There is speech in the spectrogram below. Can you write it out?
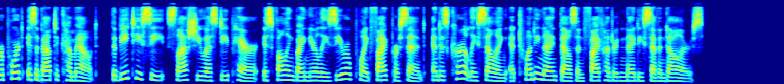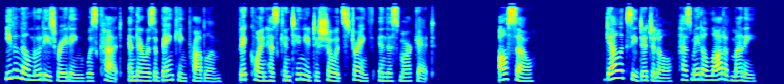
report is about to come out, the BTC/USD pair is falling by nearly 0.5% and is currently selling at $29,597. Even though Moody's rating was cut and there was a banking problem, Bitcoin has continued to show its strength in this market. Also, Galaxy Digital has made a lot of money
